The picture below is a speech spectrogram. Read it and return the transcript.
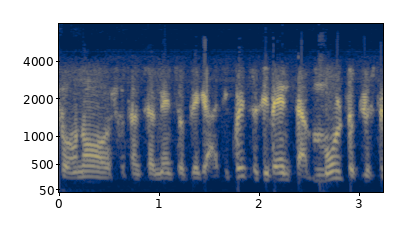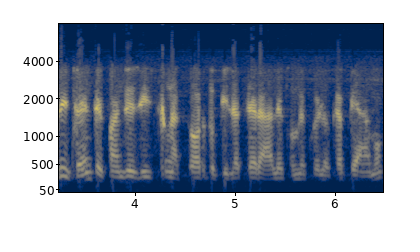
sono sostanzialmente obbligati. Questo diventa molto più stringente quando esiste un accordo bilaterale come quello che abbiamo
